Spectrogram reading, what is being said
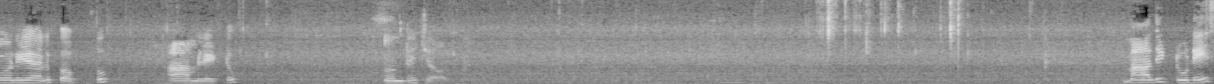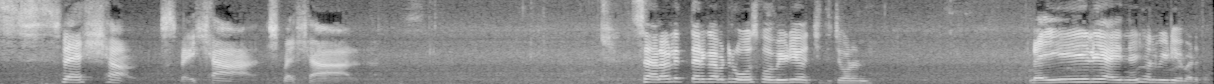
వడియాలు పప్పు ఆమ్లెట్ ఉంటే చాలు. మాది టుడే స్పెషల్ స్పెషల్ స్పెషల్ సెలవులు ఇస్తారు కాబట్టి రోజుకో వీడియో వచ్చింది చూడండి. డైలీ ఐదు నిమిషాలు వీడియో పెడతాం.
